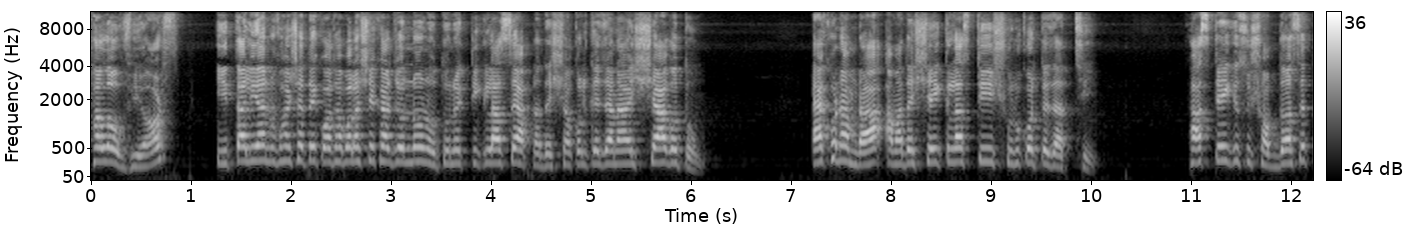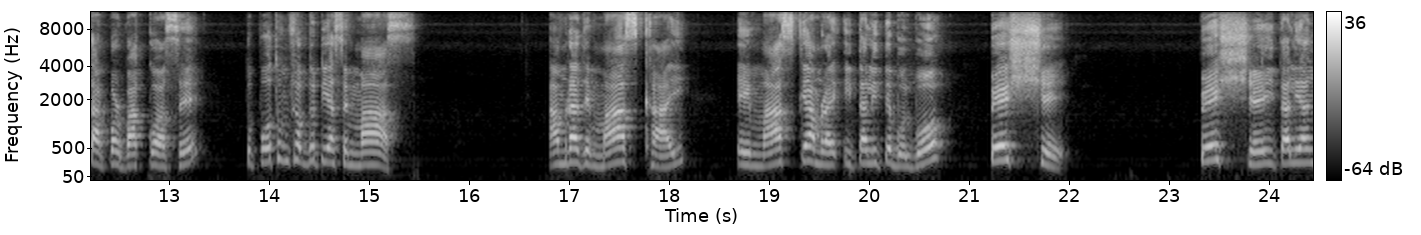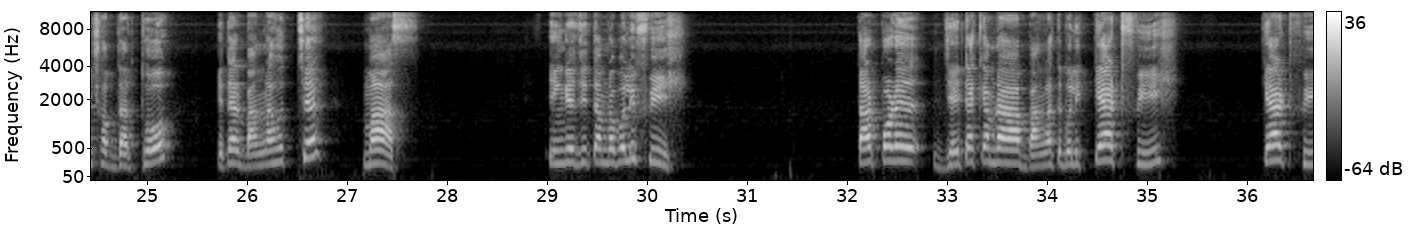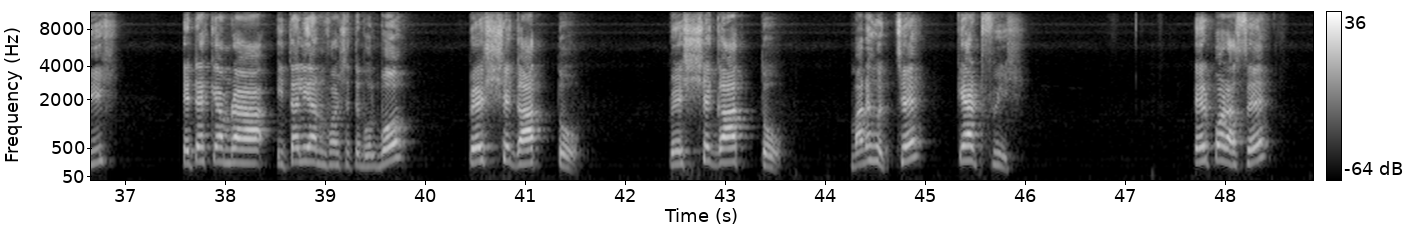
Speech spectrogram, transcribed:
Hello viewers Italian ভাষাতে কথা বলা শেখার জন্য নতুন একটি ক্লাসে আপনাদের সকলকে জানাই স্বাগতম। এখন আমরা আমাদের সেই ক্লাসটি শুরু করতে যাচ্ছি। ফার্স্টেই কিছু শব্দ আছে, তারপর বাক্য আছে। তো প্রথম শব্দটি আছে মাছ। আমরা যে মাছ খাই, এই মাছকে আমরা ইতালিতে বলব পেশে। পেশে ইতালিয়ান শব্দার্থ, এটার বাংলা হচ্ছে মাছ। ইংরেজিতে আমরা বলি ফিশ তারপরে যেটাকে আমরা বাংলাতে বলি ক্যাট ফিশ ক্যাট ফিশ এটাকে আমরা ইতালিয়ান ভাষাতে বলব পেশে গাত্তো পেশে গাত্তো মানে হচ্ছে ক্যাটফিশ এরপর আছে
